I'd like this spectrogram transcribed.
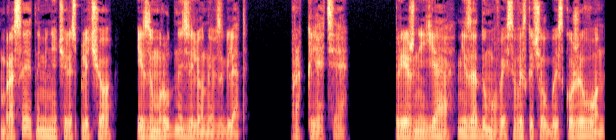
бросает на меня через плечо изумрудно зеленый взгляд. Проклятие. Прежний я, не задумываясь, выскочил бы из кожи вон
